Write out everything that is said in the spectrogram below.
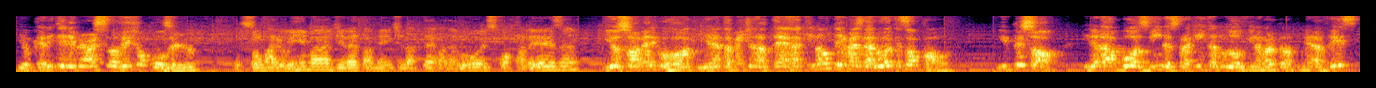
E eu quero entender melhor esse Innovation Poser, viu? Eu sou Mário Lima, diretamente da Terra da Luz, Fortaleza. E eu sou Américo Rock, diretamente da terra que não tem mais garoa, que é São Paulo. E pessoal, queria dar boas-vindas para quem está nos ouvindo agora pela primeira vez,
